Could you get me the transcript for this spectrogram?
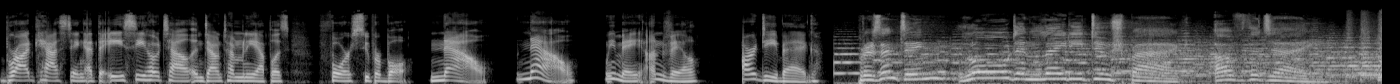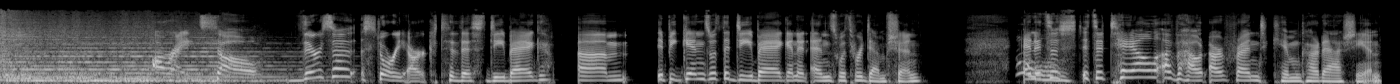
broadcasting at the AC Hotel in downtown Minneapolis for Super Bowl. Now, now we may unveil our D bag. Presenting Lord and Lady Douchebag of the Day. All right, so there's a story arc to this D bag. Um, it begins with the D bag and it ends with redemption. And it's a it's a tale about our friend Kim Kardashian.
